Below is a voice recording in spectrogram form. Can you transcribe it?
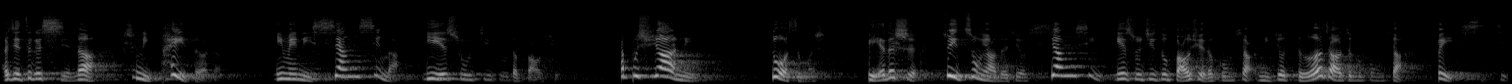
而且这个喜乐是你配得的，因为你相信了耶稣基督的宝血，他不需要你做什么事。别的事，最重要的就相信耶稣基督宝血的功效，你就得着这个功效，被洗净。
